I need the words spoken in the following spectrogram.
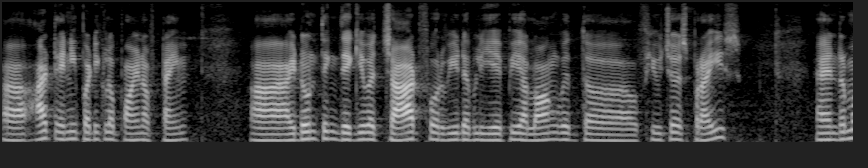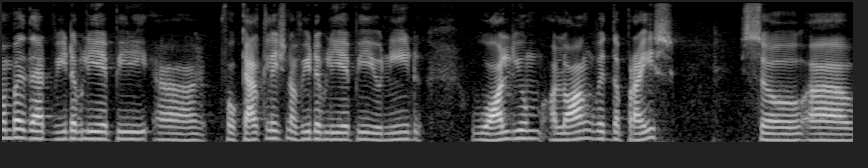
uh, at any particular point of time. Uh, I don't think they give a chart for VWAP along with the futures price. And remember that VWAP uh, for calculation of VWAP you need volume along with the price. So uh,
